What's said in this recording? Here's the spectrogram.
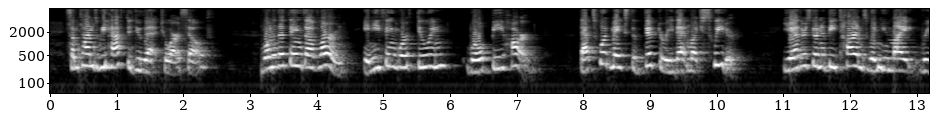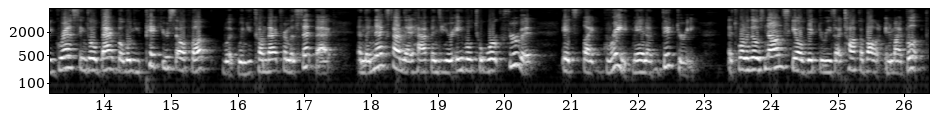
Sometimes we have to do that to ourselves. One of the things I've learned anything worth doing will be hard. That's what makes the victory that much sweeter. Yeah, there's going to be times when you might regress and go back, but when you pick yourself up, when you come back from a setback, and the next time that happens and you're able to work through it, it's like great, man, a victory. It's one of those non scale victories I talk about in my book.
